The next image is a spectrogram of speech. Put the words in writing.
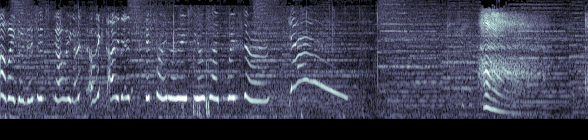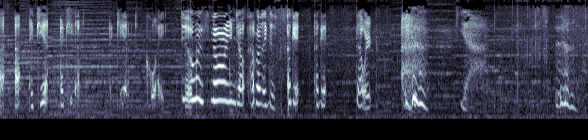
Oh my goodness, it's snowing. I'm so excited. It finally feels like winter. Yay! I, I, I can't, I can't, I can't quite do a snow angel. How about like this? Okay, okay, that works. yeah.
